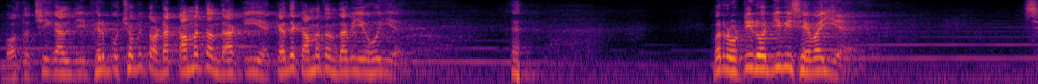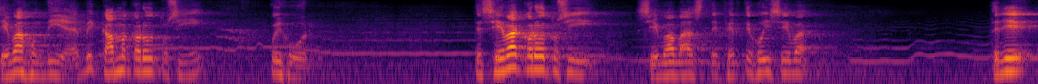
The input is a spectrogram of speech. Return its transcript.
ਬਹੁਤ ਅੱਛੀ ਗੱਲ ਜੀ। ਫਿਰ ਪੁੱਛੋ ਵੀ ਤੁਹਾਡਾ ਕੰਮ ਧੰਦਾ ਕੀ ਹੈ? ਕਹਿੰਦੇ ਕੰਮ ਧੰਦਾ ਵੀ ਇਹੋ ਹੀ ਹੈ। ਪਰ ਰੋਟੀ ਰੋਜੀ ਵੀ ਸੇਵਾ ਹੀ ਹੈ। ਸੇਵਾ ਹੁੰਦੀ ਹੈ ਵੀ ਕੰਮ ਕਰੋ ਤੁਸੀਂ ਕੋਈ ਹੋਰ। ਤੇ ਸੇਵਾ ਕਰੋ ਤੁਸੀਂ ਸੇਵਾ ਵਾਸਤੇ, ਫਿਰ ਤੇ ਹੋਈ ਸੇਵਾ। ਤੇ ਜੇ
